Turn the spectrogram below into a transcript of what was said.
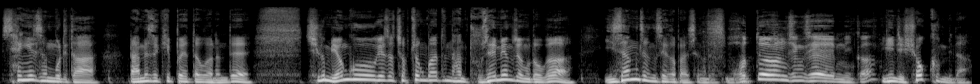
생일 선물이다. 라면서 기뻐했다고 하는데 지금 영국에서 접종받은 한 두세 명 정도가 이상 증세가 발생을 했습니다. 어떤 증세입니까? 이게 이제 쇼크입니다.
